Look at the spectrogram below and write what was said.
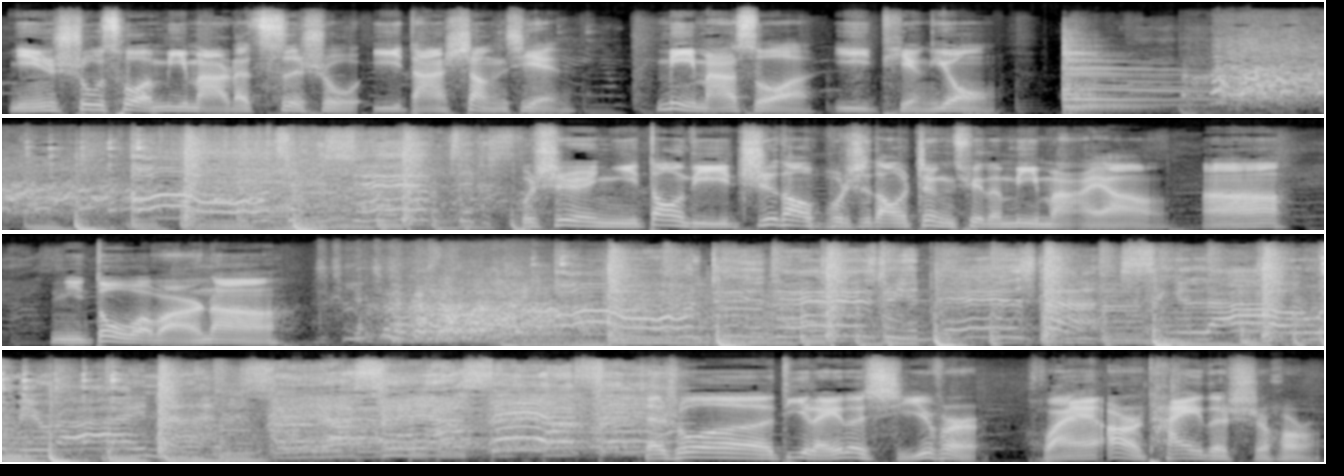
您输错密码的次数已达上限，密码锁已停用。不是你到底知道不知道正确的密码呀？啊，你逗我玩呢？再说地雷的媳妇儿怀二胎的时候，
